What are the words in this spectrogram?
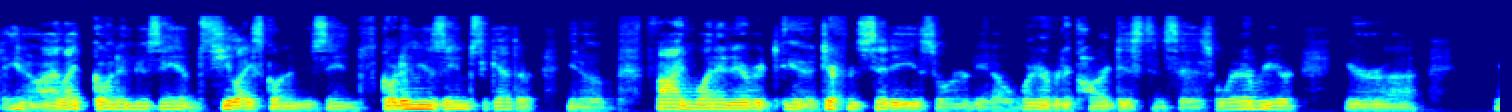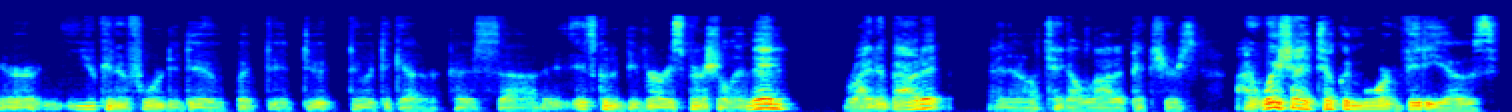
you know I like going to museums. She likes going to museums. Go to museums together. You know, find one in every you know different cities or you know whatever the car distance is, whatever your your uh, your you can afford to do, but do do it together because uh, it's going to be very special. And then write about it, and I'll take a lot of pictures. I wish I took in more videos.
